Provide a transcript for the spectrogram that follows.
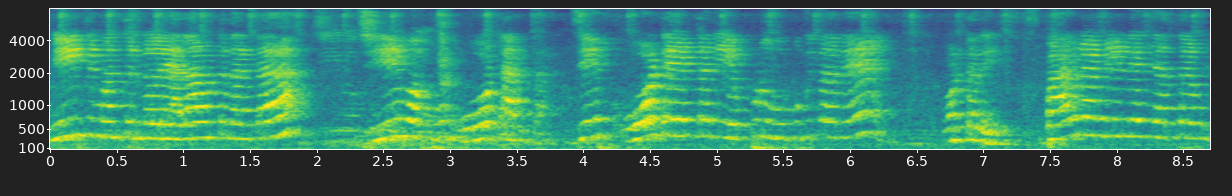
నీతి మంత్రి నోరు ఎలా ఉంటుందంట? జీవపు ఓట అంట. జీ ఓట ఏంటని ఎప్పుడు ఉబ్బుకుతానే ఉంటది. బావిలో నీళ్ళు ఏం చేస్తాం?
